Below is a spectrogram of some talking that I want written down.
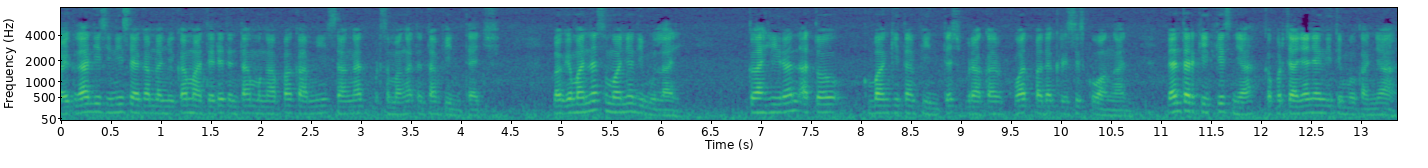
Baiklah, di sini saya akan melanjutkan materi tentang mengapa kami sangat bersemangat tentang vintage. Bagaimana semuanya dimulai? Kelahiran atau kebangkitan vintage berakar kuat pada krisis keuangan dan terkikisnya kepercayaan yang ditimbulkannya.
